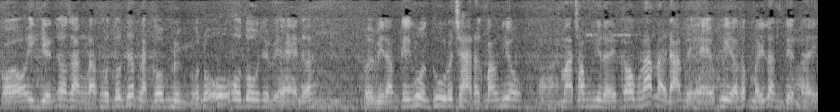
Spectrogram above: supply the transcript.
có ý kiến cho rằng là thôi tốt nhất là các ông đừng có đỗ ô tô trên vỉa hè nữa. Bởi vì là cái nguồn thu nó trả được bao nhiêu Đấy. mà trong khi đấy các ông lát lại đá vỉa hè khi là gấp mấy lần tiền đấy.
